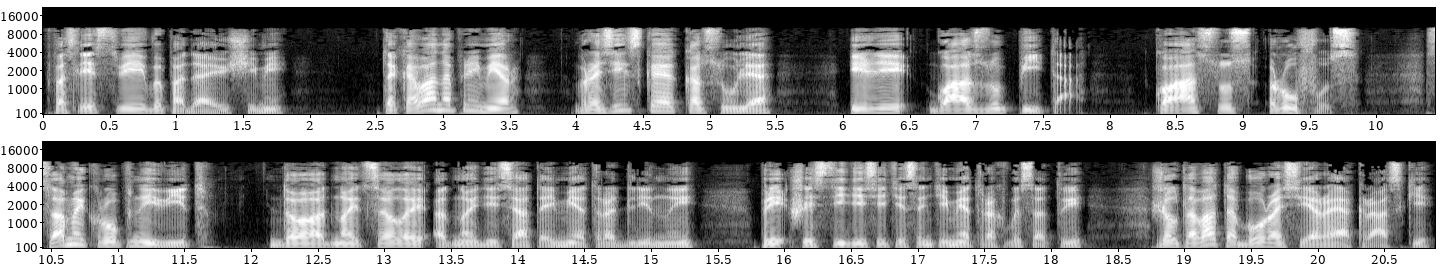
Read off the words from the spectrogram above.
впоследствии выпадающими. Такова, например, бразильская косуля или гуазупита, коасус руфус, самый крупный вид, до 1,1 метра длины, при 60 сантиметрах высоты, желтовато-буро-серой окраски,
